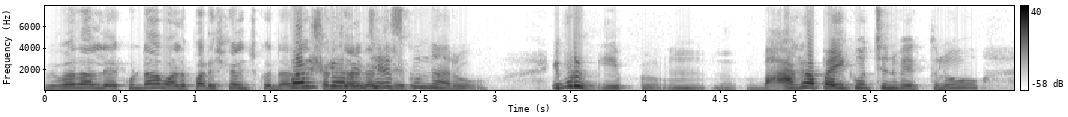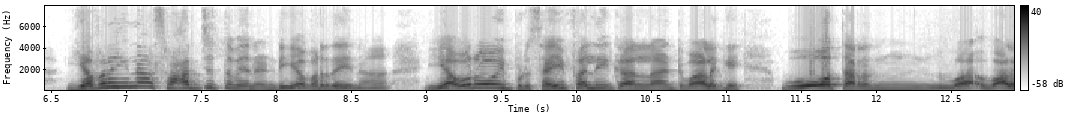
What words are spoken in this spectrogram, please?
వివాదాలు లేకుండా వాళ్ళు పరిష్కరించుకున్నారు. పరిష్కారం. చేసుకున్నారు. ఇప్పుడు బాగా పైకి వచ్చిన వ్యక్తులు ఎవరైనా స్వార్జితమేనండి ఎవరిదైనా. ఎవరో ఇప్పుడు సైఫ్ అలీ ఖాన్ లాంటి వాళ్ళకి ఓ తర వాళ్ళ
